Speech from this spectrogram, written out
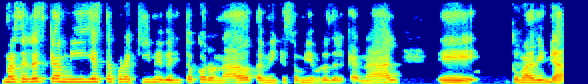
Marcela Escamilla está por aquí, mi Berito Coronado también, que son miembros del canal. Eh, comadrita,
